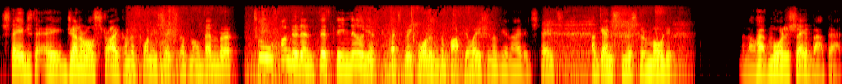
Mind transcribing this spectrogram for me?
staged a general strike on the 26th of November. 250 million. That's three quarters of the population of the United States against Mr. Modi. And I'll have more to say about that.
